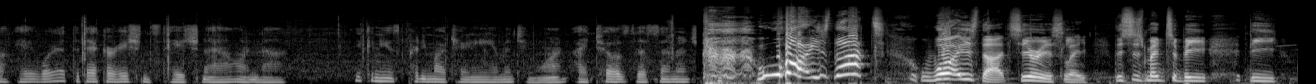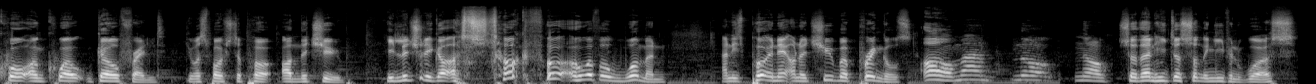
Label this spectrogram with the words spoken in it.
Okay, we're at the decoration stage now, and uh, you can use pretty much any image you want. I chose this image. What is that? What is that? Seriously. This is meant to be the quote unquote girlfriend you were supposed to put on the tube. He literally got a stock photo of a woman and he's putting it on a tube of Pringles. Oh man, no, no. So then he does something even worse.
